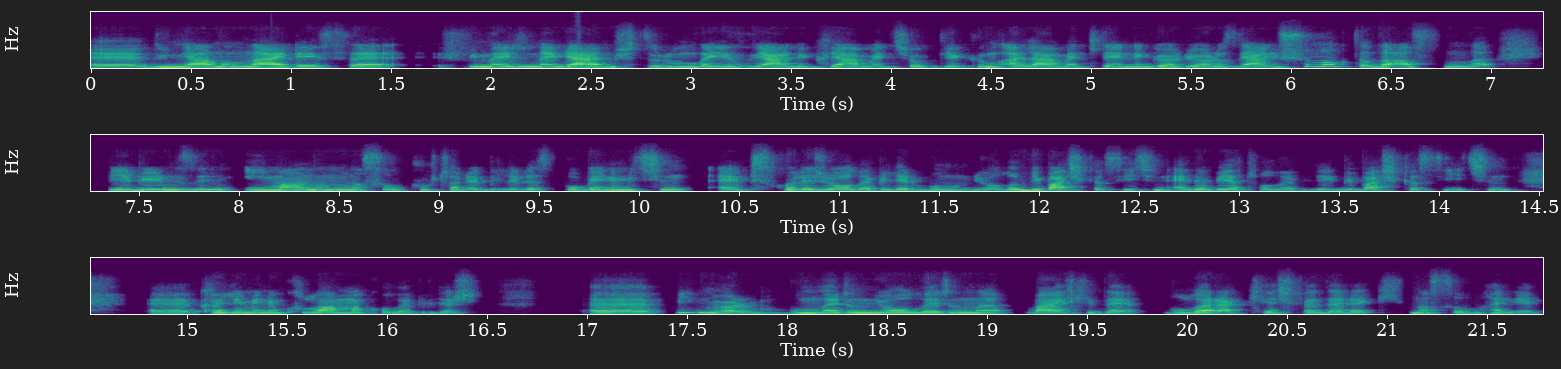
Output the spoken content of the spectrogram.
Eee, dünyanın neredeyse finaline gelmiş durumdayız. Yani, kıyamet çok yakın alametlerini görüyoruz. Yani, şu noktada aslında birbirimizin imanını nasıl kurtarabiliriz? Bu benim için, eee, psikoloji olabilir bunun yolu. Bir başkası için edebiyat olabilir. Bir başkası için, eee, kalemini kullanmak olabilir. Eee, bilmiyorum. Bunların yollarını belki de bularak, keşfederek nasıl, hani,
